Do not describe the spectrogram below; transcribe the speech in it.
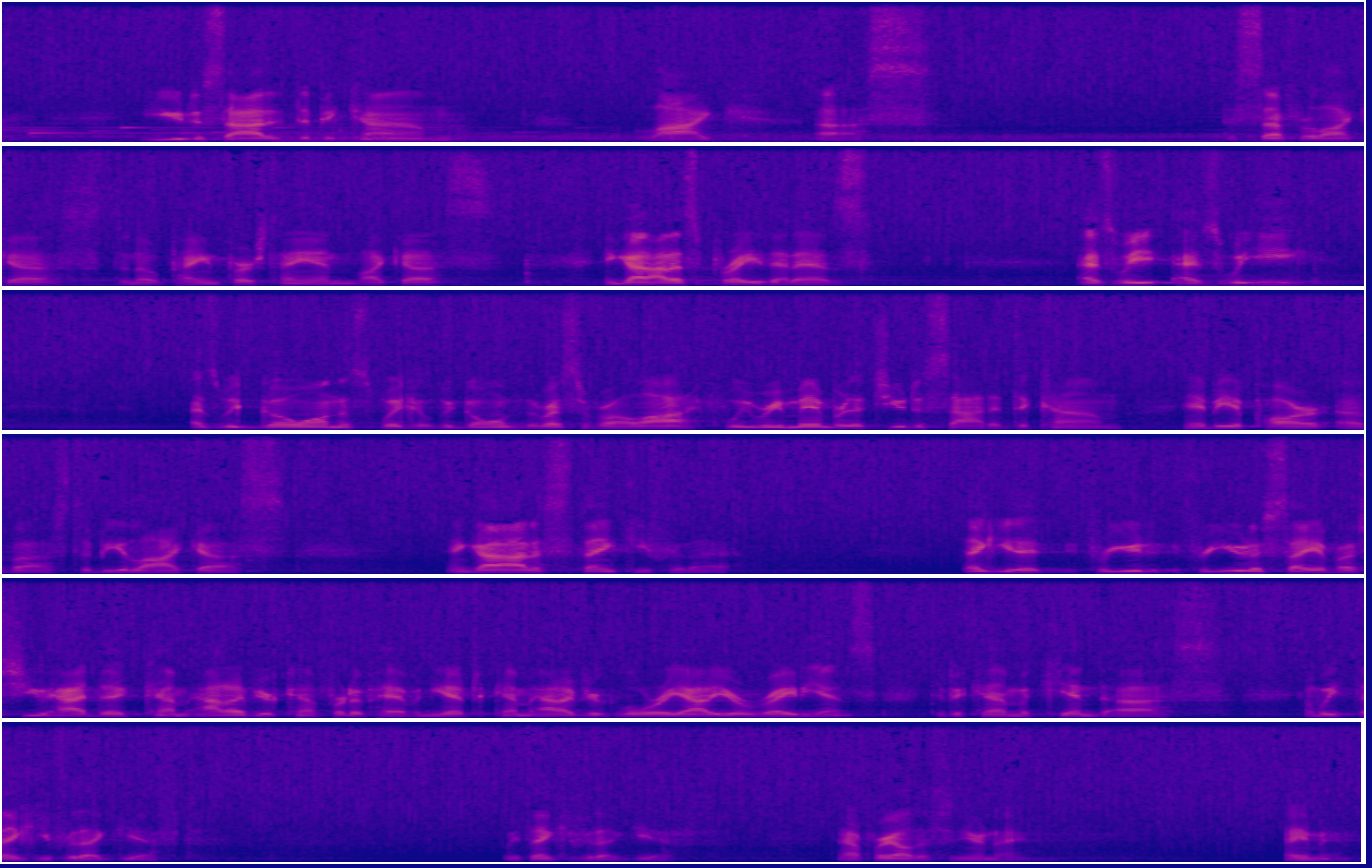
You decided to become like us, to suffer like us, to know pain firsthand like us. And God, I just pray that as as we as we as we go on this week, as we go on through the rest of our life, we remember that you decided to come and be a part of us, to be like us. And God, I just thank you for that. Thank you that for you for you to save us, you had to come out of your comfort of heaven. You have to come out of your glory, out of your radiance to become akin to us. And we thank you for that gift. We thank you for that gift. And I pray all this in your name. Amen.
